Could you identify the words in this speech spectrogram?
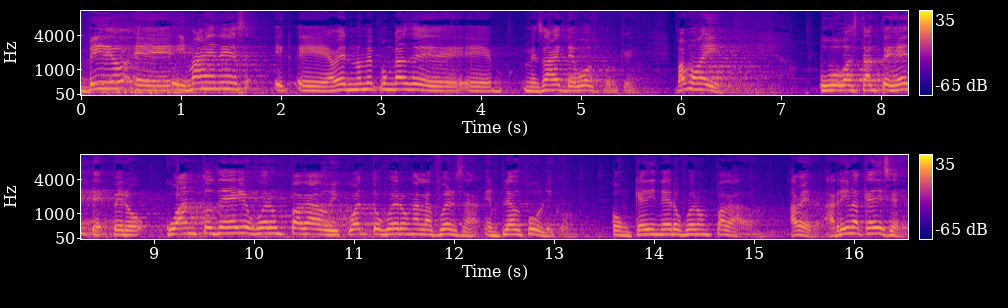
video, eh, imágenes, eh, eh, a ver, no me pongas eh, eh, mensajes de voz porque vamos a ir. Hubo bastante gente, pero ¿cuántos de ellos fueron pagados y cuántos fueron a la fuerza, empleados públicos? ¿Con qué dinero fueron pagados? A ver, arriba, ¿qué dice?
